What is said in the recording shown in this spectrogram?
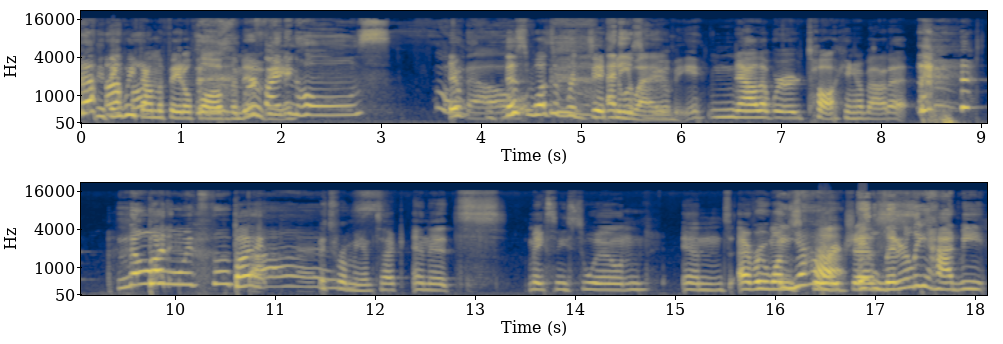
no. I think we found the fatal flaw of the movie. We're finding holes. Oh It- no. This was a ridiculous Anyway. movie. Now that we're talking about it, no, but- it's the but best. it's romantic and it's makes me swoon, and everyone's Yeah, gorgeous. it literally had me.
